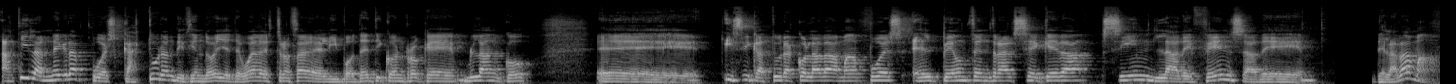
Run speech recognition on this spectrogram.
Aquí las negras pues capturan diciendo, oye, te voy a destrozar el hipotético enroque blanco. Eh, y si capturas con la dama, pues el peón central se queda sin la defensa de, la dama.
